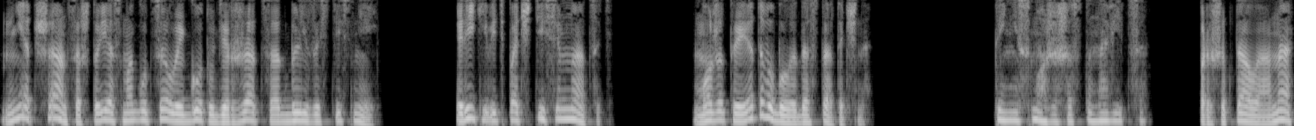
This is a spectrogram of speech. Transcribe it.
Нет шанса, что я смогу целый год удержаться от близости с ней. Рике ведь почти семнадцать. Может, и этого было достаточно? «Ты не сможешь остановиться», — прошептала она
